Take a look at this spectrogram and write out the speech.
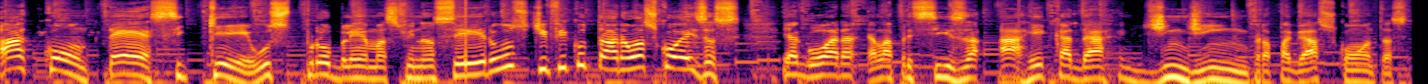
Acontece que os problemas financeiros dificultaram as coisas e agora ela precisa arrecadar din-din para pagar as contas.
